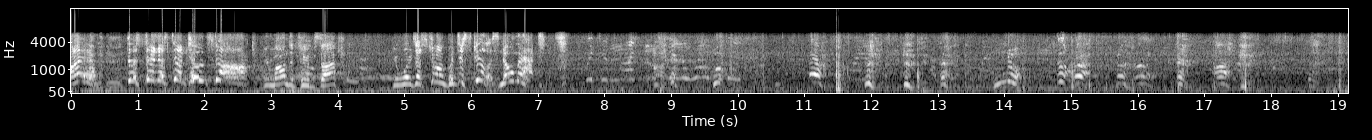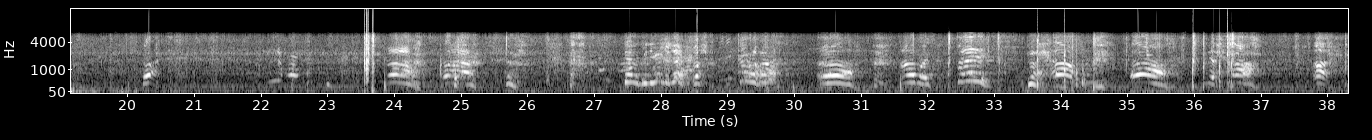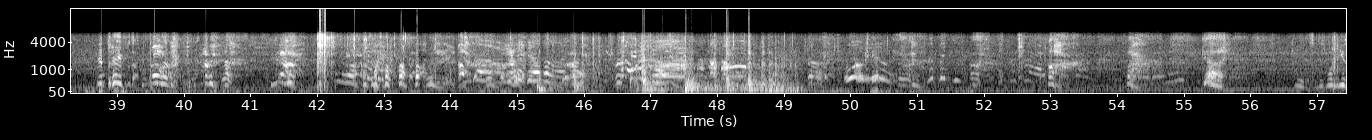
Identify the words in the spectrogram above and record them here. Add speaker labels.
Speaker 1: I am the sinister tube sock!
Speaker 2: Your mom's a tube sock.
Speaker 1: Your words are strong, but your skill is no match.
Speaker 3: Which is not
Speaker 1: No. That'll be the end of this.
Speaker 2: You pay for the. God. I just want to use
